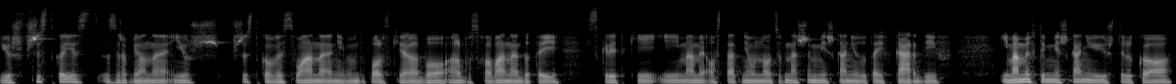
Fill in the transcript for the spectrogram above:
już wszystko jest zrobione, już wszystko wysłane, nie wiem, do Polski albo, albo schowane do tej skrytki i mamy ostatnią noc w naszym mieszkaniu tutaj w Cardiff. I mamy w tym mieszkaniu już tylko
